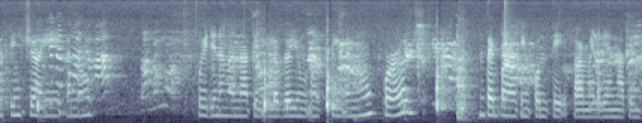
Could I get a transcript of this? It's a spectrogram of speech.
natin siya i ano pwede na nga natin ilagay yung ating ano crabs. Antayin pa natin konti para mailagay na natin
